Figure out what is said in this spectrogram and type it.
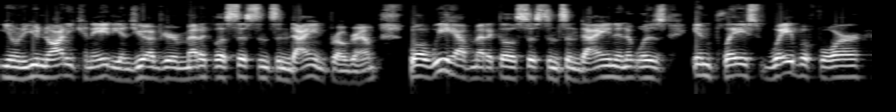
you know, you naughty Canadians Canadians, you have your medical assistance in dying program. Well, we have medical assistance in dying, and it was in place way before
